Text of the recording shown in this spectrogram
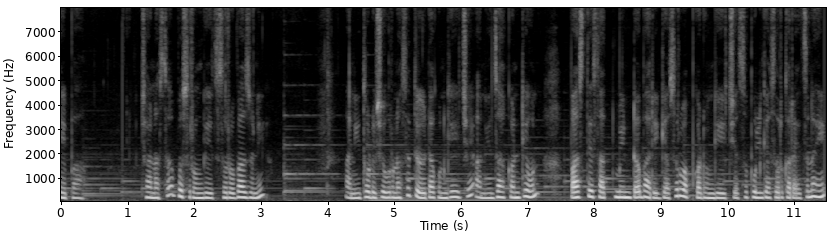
हे पहा. छान असं पसरून घ्यायचं सर्व बाजूनी. आणि थोडेसे वरून असं तेल टाकून घ्यायचे आणि झाकण ठेवून पाच ते सात मिनटं बारीक गॅसवर वाफ काढून घ्यायची. असं फुल गॅसवर करायचं नाही.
